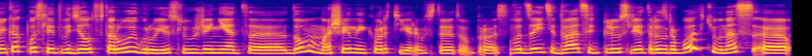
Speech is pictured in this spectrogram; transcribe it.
Ну и как после этого делать вторую игру, если уже нет э, дома, машины и квартиры, встает вопрос. Вот за эти 20 плюс лет разработки у нас э,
